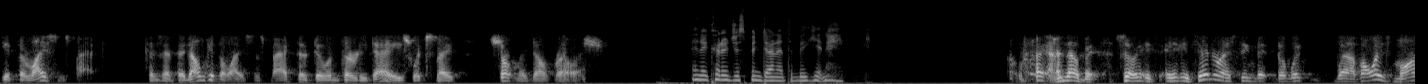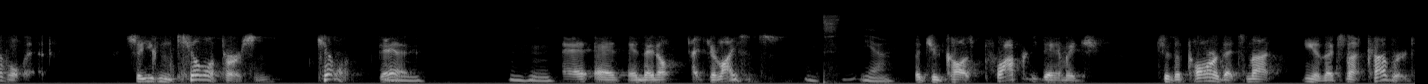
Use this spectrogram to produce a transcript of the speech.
get the license back. Because if they don't get the license back, they're doing 30 days, which they certainly don't relish. And it could have just been done at the beginning. Right, I know, but so it's it's interesting, but but what what I've always marveled at. So you can kill a person, kill them dead, Mm-hmm. and, and and they don't take your license, yeah. but you cause property damage to the car that's not you know that's not covered,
